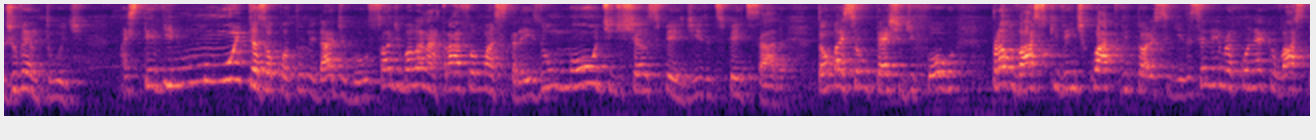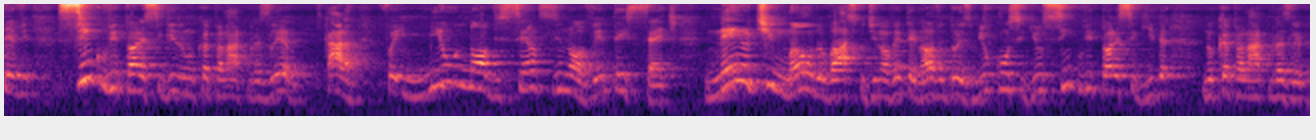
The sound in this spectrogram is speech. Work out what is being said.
Juventude. Mas teve muitas oportunidades de gol, só de bola na trave foram umas três, um monte de chances perdidas, desperdiçadas. Então vai ser um teste de fogo para o Vasco que vem de quatro vitórias seguidas. Você lembra quando é que o Vasco teve cinco vitórias seguidas no Campeonato Brasileiro? Cara, foi em 1997. Nem o timão do Vasco de 99 e 2000 conseguiu cinco vitórias seguidas no Campeonato Brasileiro.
